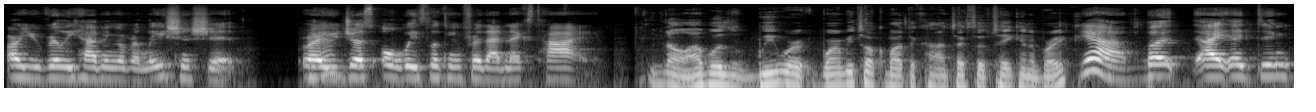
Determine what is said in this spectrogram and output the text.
are you really having a relationship, or are you just always looking for that next high? no, I was. We were. Weren't we talking about the context of taking a break? Yeah, but I, I think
